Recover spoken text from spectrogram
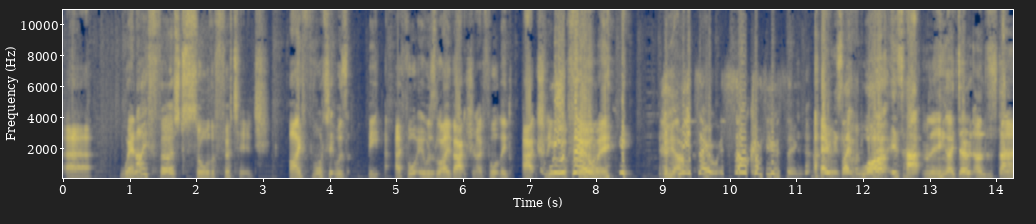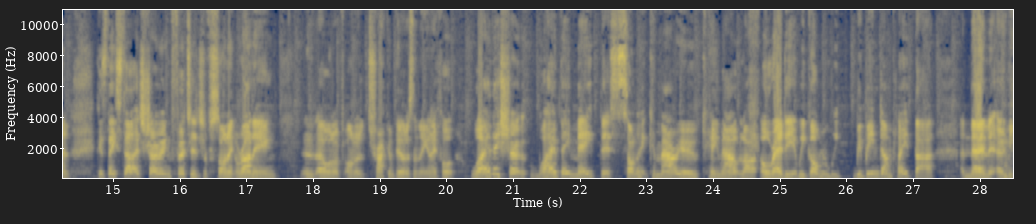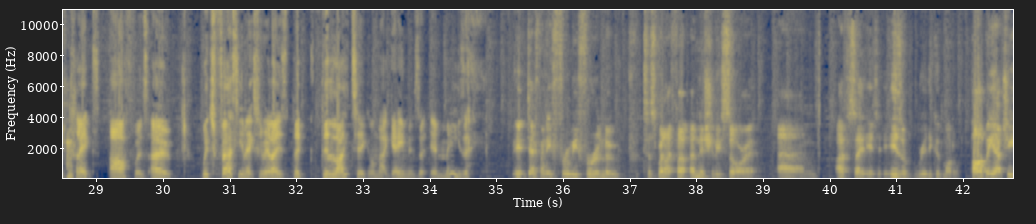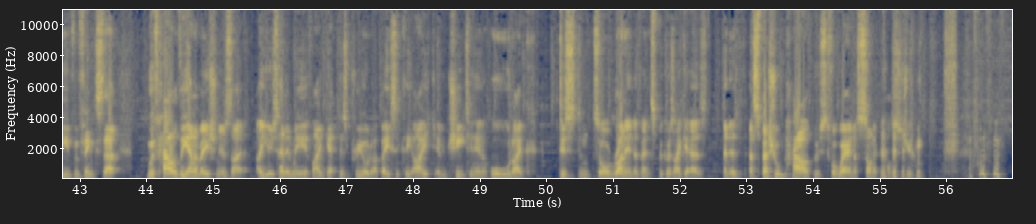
Uh, when I first saw the footage, I thought it was the I thought it was live action. I thought they'd actually Me were too. filming. Yeah. Me too. It's so confusing. I was like, what is happening? I don't understand. Because they started showing footage of Sonic running Uh, on a, on a track and field or something, and I thought, why are they show? Why have they made this? Sonic and Mario came out la- already. We gone. We we been done played that, and then it only clicked afterwards. Oh, which firstly makes me realize the the lighting on that game is amazing. it definitely threw me for a loop just when I fir- initially saw it, and I have to say it is a really good model. Part of me actually even thinks that with how the animation is, like, are you telling me if I get this pre-order, basically I am cheating in all like distance or running events because I get a, a, a special power boost for wearing a Sonic costume?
